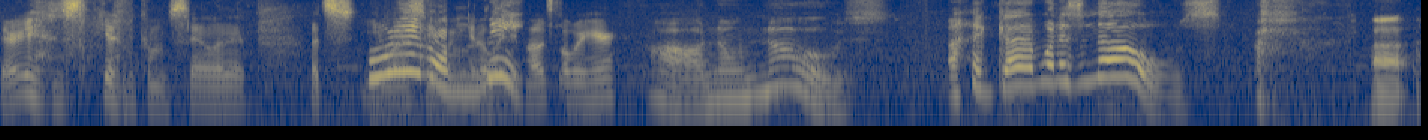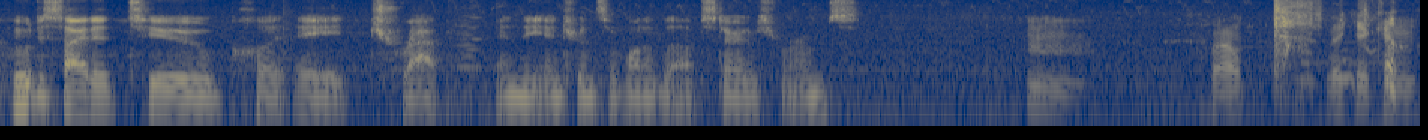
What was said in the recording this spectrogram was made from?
There he is. Look at him come sailing in. Let's. You want to see if we can get a Weevil, ladybug over here? Oh no nose. I got one his nose. Uh, who decided to put a trap in the entrance of one of the upstairs rooms? Hmm. Well, I think you can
